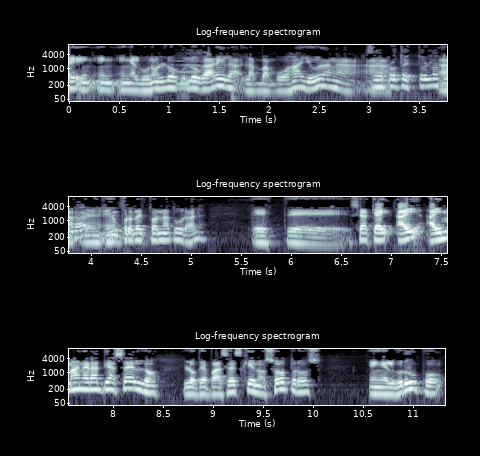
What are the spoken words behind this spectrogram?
en, en, algunos lugares las bambúas ayudan a, ¿Es un protector natural? es un protector natural. Este, o sea que hay, hay, hay maneras de hacerlo. Lo que pasa es que nosotros en el grupo,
